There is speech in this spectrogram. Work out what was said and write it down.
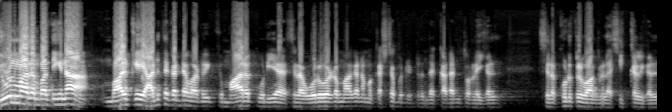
ஜூன் மாதம் பார்த்தீங்கன்னா வாழ்க்கை அடுத்த கட்ட வாழ்க்கைக்கு மாறக்கூடிய சில ஒரு வருடமாக நம்ம கஷ்டப்பட்டுட்டு இருந்த கடன் தொல்லைகள் சில கொடுக்கல் வாங்கல சிக்கல்கள்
